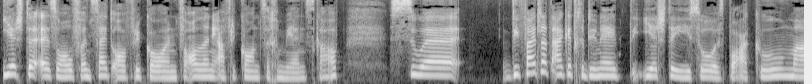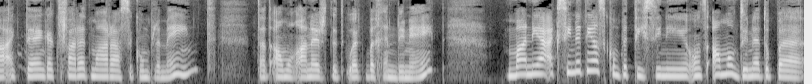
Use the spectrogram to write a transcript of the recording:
eerste is half in Suid-Afrika en veral in die Afrikaanse gemeenskap. So die feit dat ek dit gedoen het die eerste hierso is baie cool, maar ek dink ek vat dit maar as 'n kompliment dat almal anders dit ook begin doen het. Maar nee, ek sien dit nie as kompetisie nie. Ons almal doen dit op 'n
